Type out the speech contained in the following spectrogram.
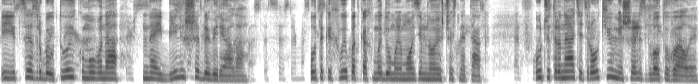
і це зробив той, кому вона найбільше довіряла. У таких випадках ми думаємо, зі мною щось не так. У 14 років Мішель зґвалтували.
